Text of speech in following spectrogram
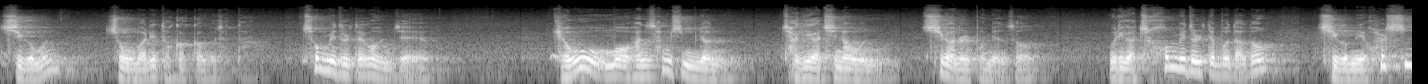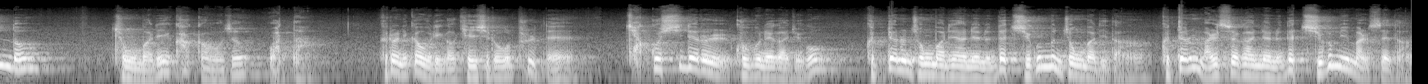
지금은 종말이 더 가까워졌다. 처음 믿을 때가 언제예요? 겨우 뭐 한 30년 자기가 지나온 시간을 보면서 우리가 처음 믿을 때보다도 지금이 훨씬 더 종말이 가까워져 왔다. 그러니까 우리가 계시록을 풀 때 자꾸 시대를 구분해 가지고 그때는 종말이 아니었는데 지금은 종말이다. 그때는 말세가 아니었는데 지금이 말세다.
